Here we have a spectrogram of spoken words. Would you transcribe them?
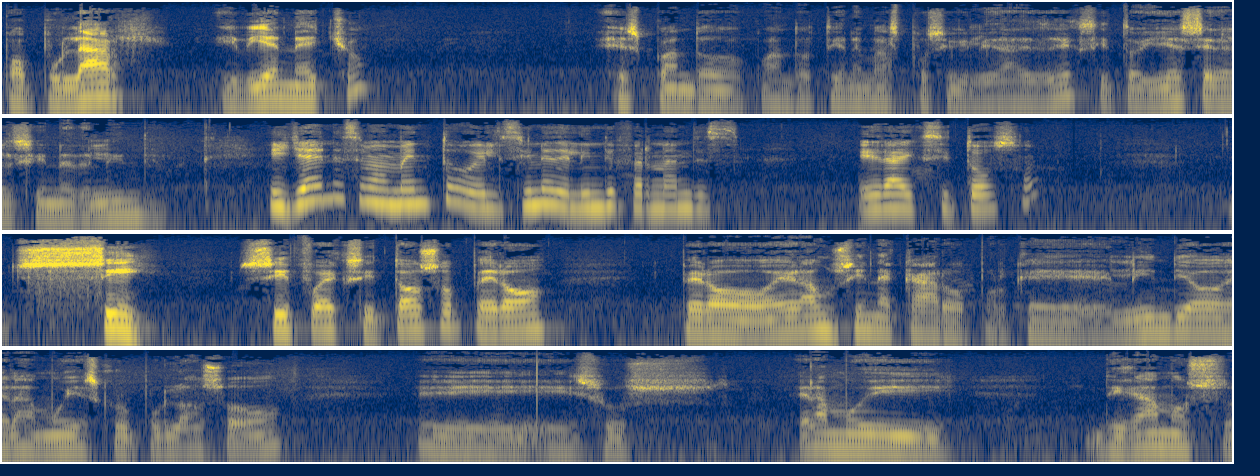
popular y bien hecho, es cuando, cuando tiene más posibilidades de éxito, y ese era el cine del indio. ¿Y ya en ese momento el cine del indio Fernández era exitoso? Sí, sí fue exitoso, pero, pero era un cine caro, porque el indio era muy escrupuloso y, sus era muy, digamos, eh,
